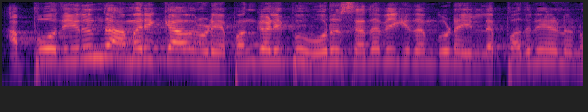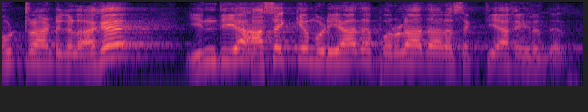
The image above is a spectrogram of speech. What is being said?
அப்போது இருந்த அமெரிக்காவினுடைய பங்களிப்பு ஒரு சதவிகிதம் கூட இல்லை. பதினேழு நூற்றாண்டுகளாக இந்தியா அசைக்க முடியாத பொருளாதார சக்தியாக இருந்தது.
